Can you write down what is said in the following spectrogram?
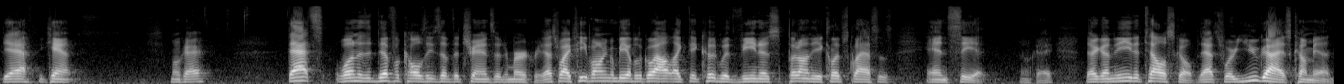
Yeah, you can't. Okay? That's one of the difficulties of the transit of Mercury. That's why people aren't going to be able to go out like they could with Venus, put on the eclipse glasses, and see it. Okay? They're going to need a telescope. That's where you guys come in.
